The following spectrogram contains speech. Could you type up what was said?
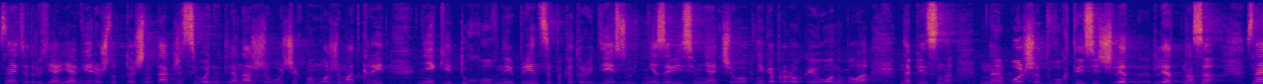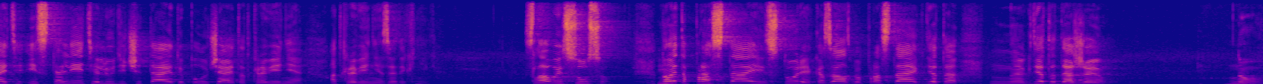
Знаете, друзья, я верю, что точно так же сегодня для нас живущих мы можем открыть некие духовные принципы, которые действуют независимо ни от чего. Книга пророка Иона была написана больше двух тысяч лет, лет назад. Знаете, и столетия люди читают и получают откровение, откровение из этой книги. Слава Иисусу! Но это простая история, казалось бы, простая, где-то где даже, ну,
